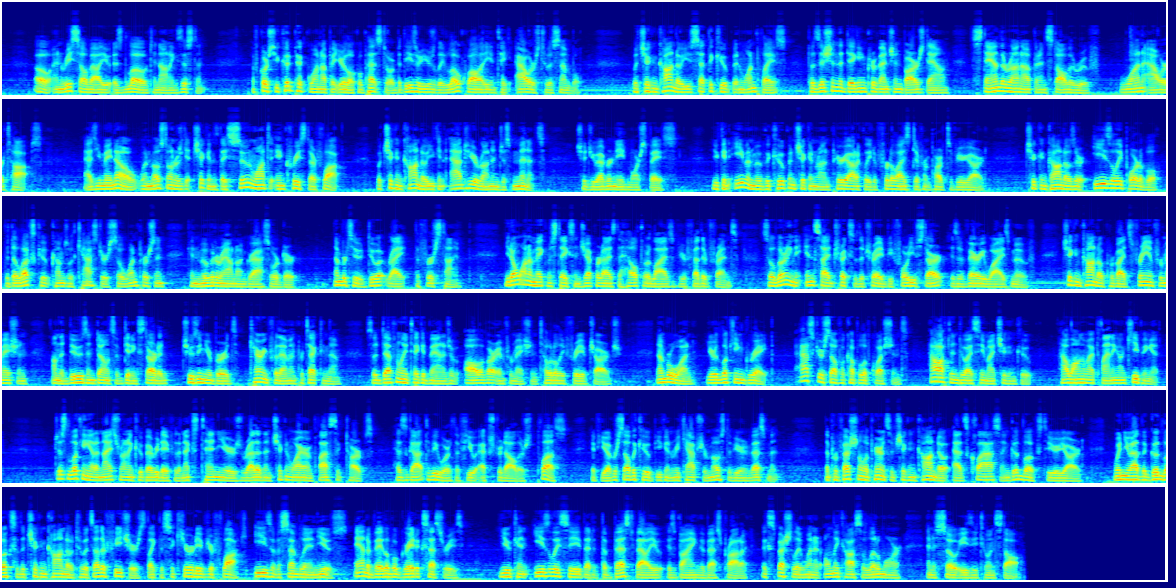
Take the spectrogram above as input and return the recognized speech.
Oh, and resale value is low to non existent. Of course, you could pick one up at your local pet store, but these are usually low quality and take hours to assemble. With Chicken Condo, you set the coop in one place, position the digging prevention bars down, stand the run up, and install the roof. One hour tops. As you may know, when most owners get chickens, they soon want to increase their flock. With Chicken Condo, you can add to your run in just minutes, should you ever need more space. You can even move the coop and chicken run periodically to fertilize different parts of your yard. Chicken condos are easily portable. The deluxe coop comes with casters so one person can move it around on grass or dirt. Number two, do it right the first time. You don't want to make mistakes and jeopardize the health or lives of your feathered friends, so learning the inside tricks of the trade before you start is a very wise move. Chicken Condo provides free information on the do's and don'ts of getting started, choosing your birds, caring for them, and protecting them. So definitely take advantage of all of our information totally free of charge. Number one, you're looking great. Ask yourself a couple of questions. How often do I see my chicken coop? How long am I planning on keeping it? Just looking at a nice running coop every day for the next 10 years rather than chicken wire and plastic tarps has got to be worth a few extra dollars. Plus, if you ever sell the coop, you can recapture most of your investment. The professional appearance of Chicken Condo adds class and good looks to your yard. When you add the good looks of the chicken condo to its other features like the security of your flock, ease of assembly and use, and available great accessories, you can easily see that the best value is buying the best product, especially when it only costs a little more and is so easy to install.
